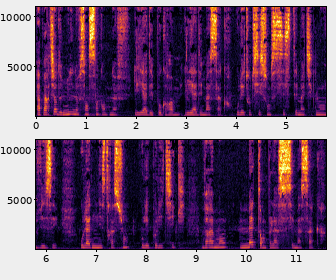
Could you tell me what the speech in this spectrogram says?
À partir de 1959, il y a des pogroms, il y a des massacres où les Tutsis sont systématiquement visés, où l'administration, où les politiques vraiment mettent en place ces massacres.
